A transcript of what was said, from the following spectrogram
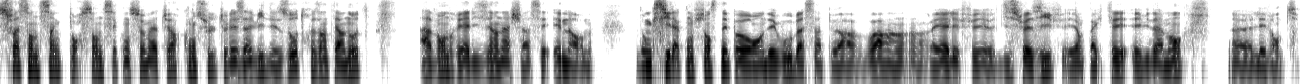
65% de ces consommateurs consultent les avis des autres internautes avant de réaliser un achat. C'est énorme. Donc si la confiance n'est pas au rendez-vous, bah, ça peut avoir un, réel effet dissuasif et impacter évidemment euh, les ventes.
